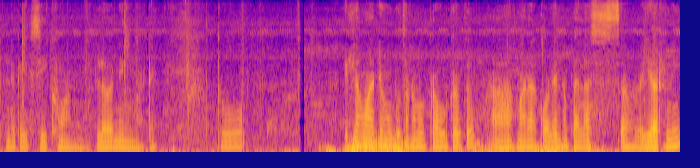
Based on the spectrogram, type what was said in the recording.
એટલે કંઈક શીખવાનું લર્નિંગ માટે. તો એટલા માટે હું પોતાના પર પ્રાઉડ કરતો. આ મારા કોલેજના પહેલાં યરની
